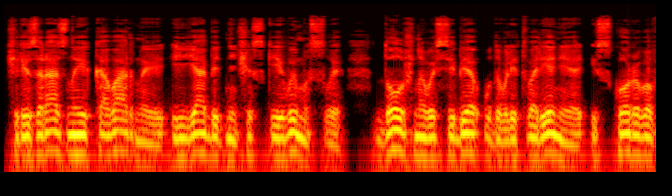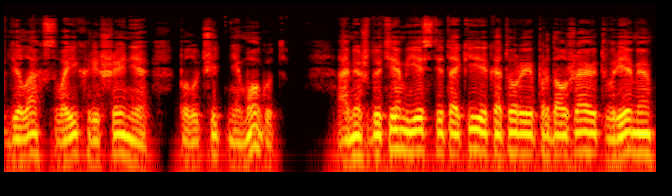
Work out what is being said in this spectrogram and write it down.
через разные коварные и ябеднические вымыслы должного себе удовлетворения и скорого в делах своих решения получить не могут, а между тем есть и такие, которые продолжают время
